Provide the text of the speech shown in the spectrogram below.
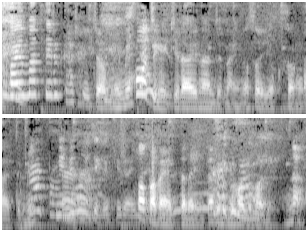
いっぱい埋まってるから。ケイちゃん耳掃除が嫌いなんじゃないの？それよく考えてみ。耳掃除が嫌いなパパがやったらいいんだ、耳ほりほり。な。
